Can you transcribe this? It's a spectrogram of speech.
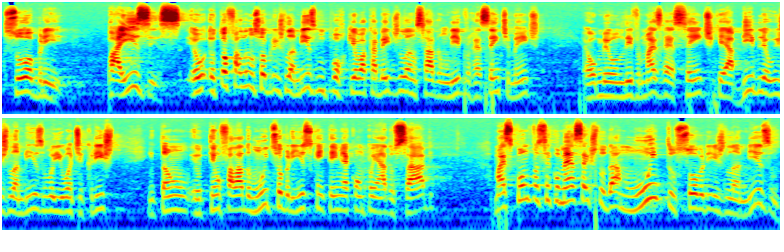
sobre países, eu estou falando sobre islamismo porque eu acabei de lançar um livro recentemente é o meu livro mais recente, que é a Bíblia, o Islamismo e o Anticristo. Então, eu tenho falado muito sobre isso, quem tem me acompanhado sabe. Mas quando você começa a estudar muito sobre islamismo,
